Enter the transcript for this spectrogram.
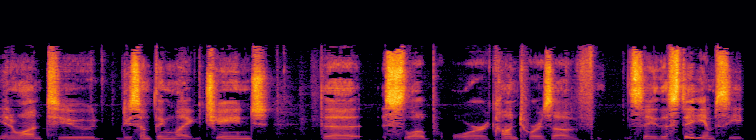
and want to do something like change the slope or contours of, say, the stadium seat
